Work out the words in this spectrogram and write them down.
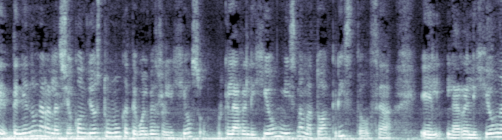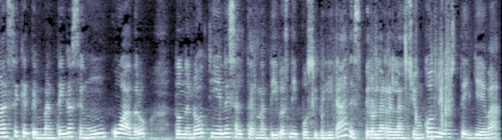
teniendo una relación con Dios, tú nunca te vuelves religioso, porque la religión misma mató a Cristo. O sea, la religión hace que te mantengas en un cuadro donde no tienes alternativas ni posibilidades, pero la relación con Dios te lleva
